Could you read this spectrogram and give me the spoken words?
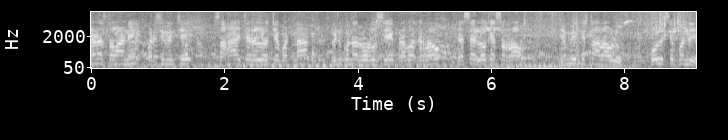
సంఘటన స్థలాన్ని పరిశీలించి సహాయ చర్యలు చేపట్టిన Vinukonda rural CI Prabhakar Rao SI Lokeswararao MV కృష్ణారావులు పోలీస్ సిబ్బంది.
